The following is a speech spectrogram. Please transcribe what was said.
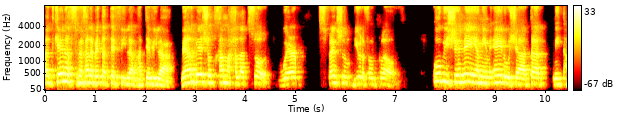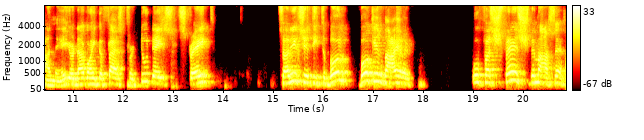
עדכן עצמך לבית התפילה, הטבילה, והלבש אותך מחלצות, wear special beautiful clothes. ובשני ימים אלו שאתה מתענה, you're now going to fast for two days straight, צריך שתטבול בוקר וערב, ופשפש במעשיך,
